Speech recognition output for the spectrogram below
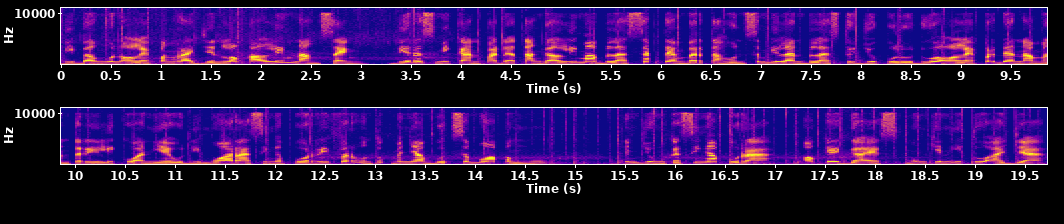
Dibangun oleh pengrajin lokal Lim Nang Seng diresmikan pada tanggal 15 September tahun 1972 oleh Perdana Menteri Lee Kuan Yew di Muara Singapore River untuk menyambut semua pengunjung ke Singapura. Oke guys, mungkin itu aja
